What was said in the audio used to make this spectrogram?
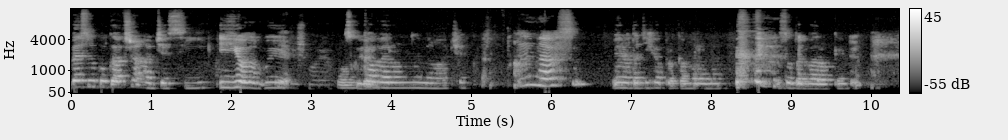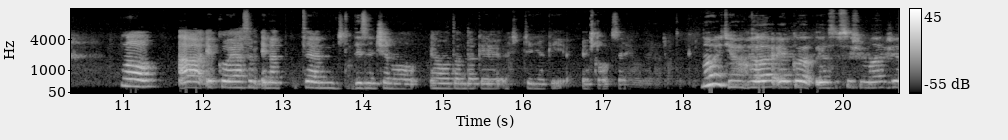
Já jsem koukala třeba na Jessie. Jo, to ježišmarja. Skvělý. Cameron, můj miláček. No, Minuta ticha pro Camerona. Jsou to dva roky. no, a jako já jsem i na ten Disney Channel, já mám tam taky ještě nějaký jako seriál. No, jo. Hele, jako já jsem si všimla, že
